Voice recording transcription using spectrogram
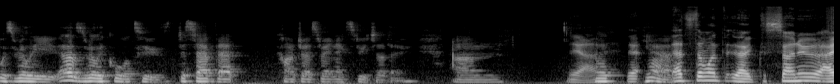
was really that was really cool too. Just to have that contrast right next to each other. Um, Yeah. But, yeah. yeah. That's the one th- like Sunwoo, I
